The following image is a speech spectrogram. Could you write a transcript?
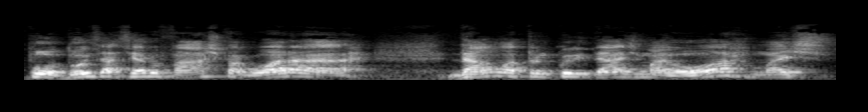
Pô, 2 a 0 Vasco agora dá uma tranquilidade maior, mas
